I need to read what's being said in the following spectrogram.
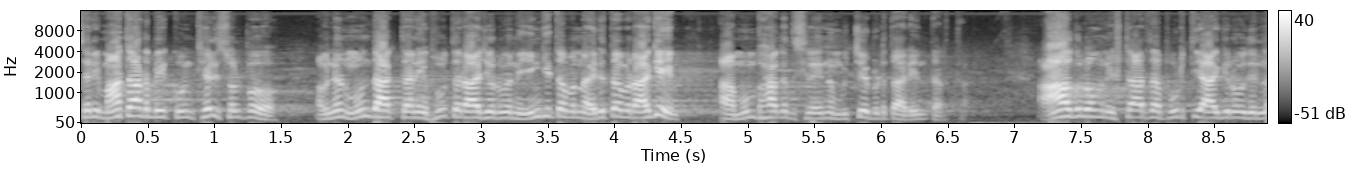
ಸರಿ, ಮಾತಾಡಬೇಕು ಅಂತ ಹೇಳಿ ಸ್ವಲ್ಪ ಅವನನ್ನು ಮುಂದಾಗ್ತಾನೆ ಭೂತರಾಜರುವನ್ನು ಇಂಗಿತವನ್ನು ಅರಿತವರಾಗಿ ಆ ಮುಂಭಾಗದ ಶಿಲೆಯನ್ನು ಮುಚ್ಚೇ ಬಿಡ್ತಾರೆ ಅಂತ ಅರ್ಥ. ಆಗಲೂ ಅವನ ಇಷ್ಟಾರ್ಥ ಪೂರ್ತಿ ಆಗಿರೋದಿಲ್ಲ.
